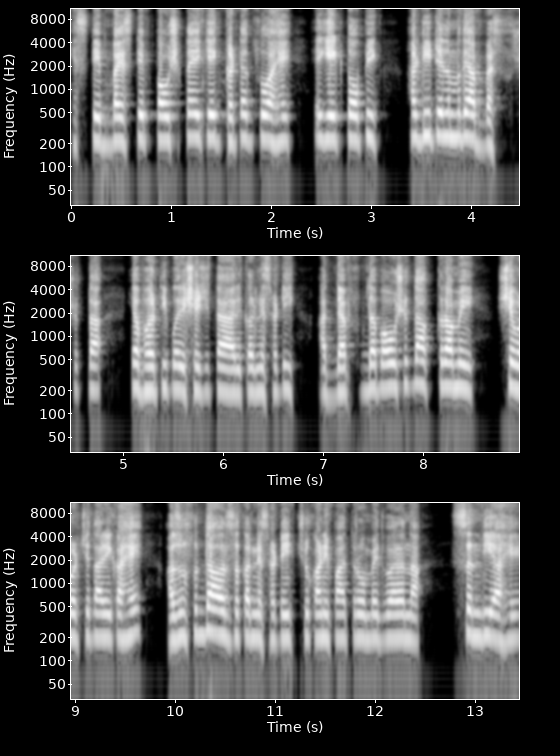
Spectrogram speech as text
हे स्टेप बाय स्टेप पाहू शकता. एक एक घटक जो आहे एक एक टॉपिक हा डिटेलमध्ये अभ्यासू शकता. या भरती परीक्षेची तयारी करण्यासाठी अद्याप सुद्धा पाहू शकता. अकरा मे शेवटची तारीख आहे. अजून सुद्धा अर्ज करण्यासाठी इच्छुक आणि पात्र उमेदवारांना संधी आहे.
